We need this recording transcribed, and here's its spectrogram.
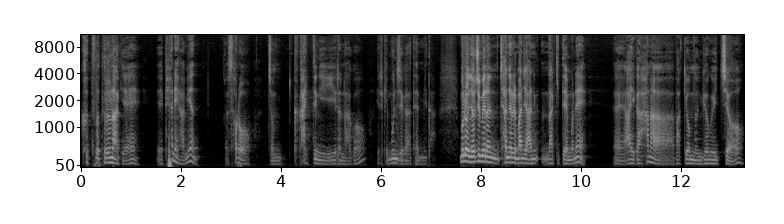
겉으로 드러나게 편애하면 서로 좀그 갈등이 일어나고 이렇게 문제가 됩니다. 물론 요즘에는 자녀를 많이 안 낳기 때문에 아이가 하나밖에 없는 경우 있죠.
